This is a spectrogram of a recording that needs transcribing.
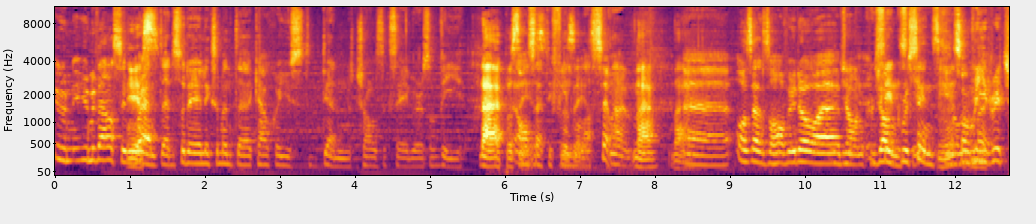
un universum Yes. granted. Så det är liksom inte kanske just den Charles Xavier som vi Nej, precis. har sett i filmerna så. nej. Nej, nej. Eh, och sen så har vi då eh, John John Krasinski. Krasinski Mm. som Reed Richards.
